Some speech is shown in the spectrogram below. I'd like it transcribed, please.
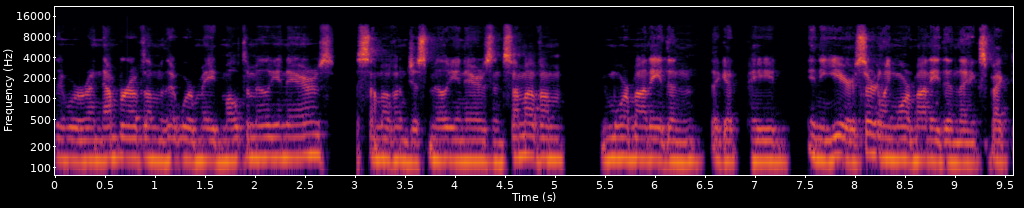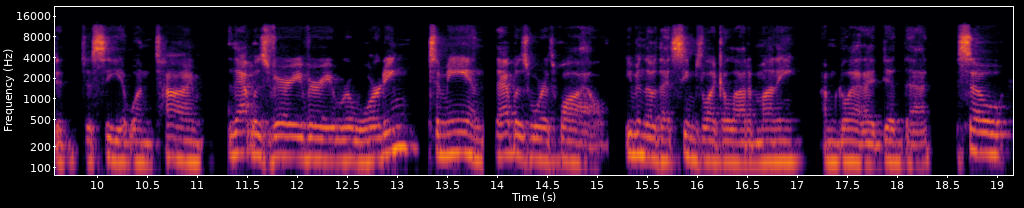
there were a number of them that were made multimillionaires, some of them just millionaires, and some of them more money than they get paid in a year, certainly more money than they expected to see at one time. That was very, very rewarding to me, and that was worthwhile. Even though that seems like a lot of money, I'm glad I did that. So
